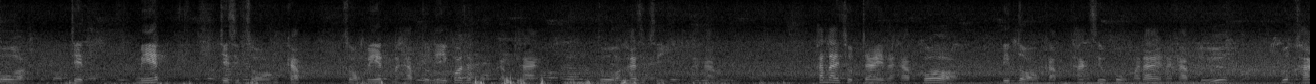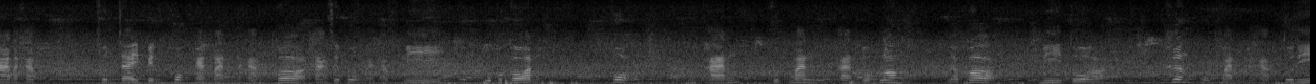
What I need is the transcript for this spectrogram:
ตัว 7 เมตร 72 กับ 2 เมตรนะครับ ตัวนี้ก็จะเหมาะกับทางตัว 54 นะครับ ท่านใดสนใจนะครับ ก็ติดต่อกับทางซิลโคงมาได้นะครับ หรือลูกค้านะครับสนใจเป็นพวกงานมันนะครับ ก็ทางซิลโคงนะครับ มีอุปกรณ์พวก ผานขุดมันผานยกล่อง แล้วก็มีตัวเครื่องปลูกมันนะครับ ตัวนี้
